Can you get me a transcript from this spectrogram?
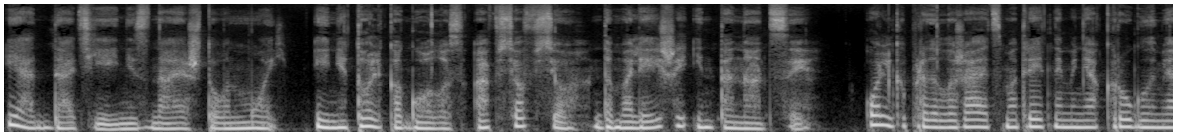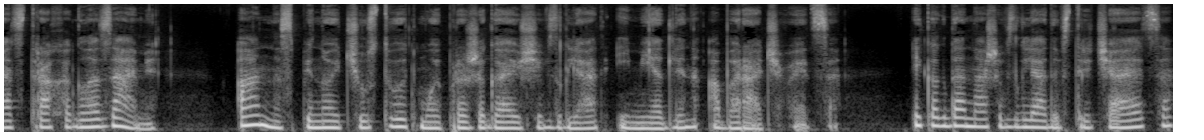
и отдать ей, не зная, что он мой. И не только голос, а все-все, до малейшей интонации. Ольга продолжает смотреть на меня круглыми от страха глазами. Анна спиной чувствует мой прожигающий взгляд и медленно оборачивается — и когда наши взгляды встречаются,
